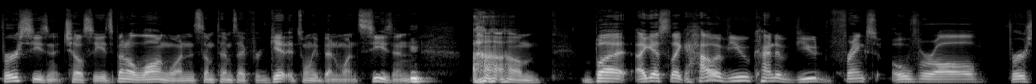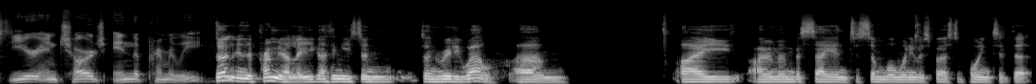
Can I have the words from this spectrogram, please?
first season at Chelsea. It's been a long one, and sometimes I forget it's only been one season. um, but I guess, like, how have you kind of viewed Frank's overall first year in charge in the Premier League? Certainly in the Premier League, I think he's done done really well. Um, I I remember saying to someone when he was first appointed that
